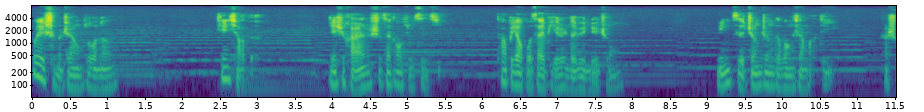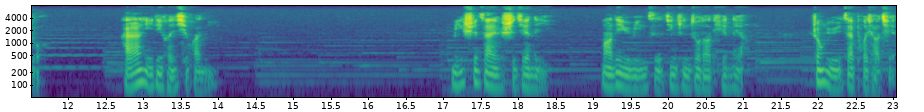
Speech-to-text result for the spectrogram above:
为什么这样做呢？天晓得。也许海安是在告诉自己，他不要活在别人的韵律中。明子怔怔地望向马蒂，他说。海安一定很喜欢你。迷失在时间里，马蒂与明子静静坐到天亮。终于在破晓前，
